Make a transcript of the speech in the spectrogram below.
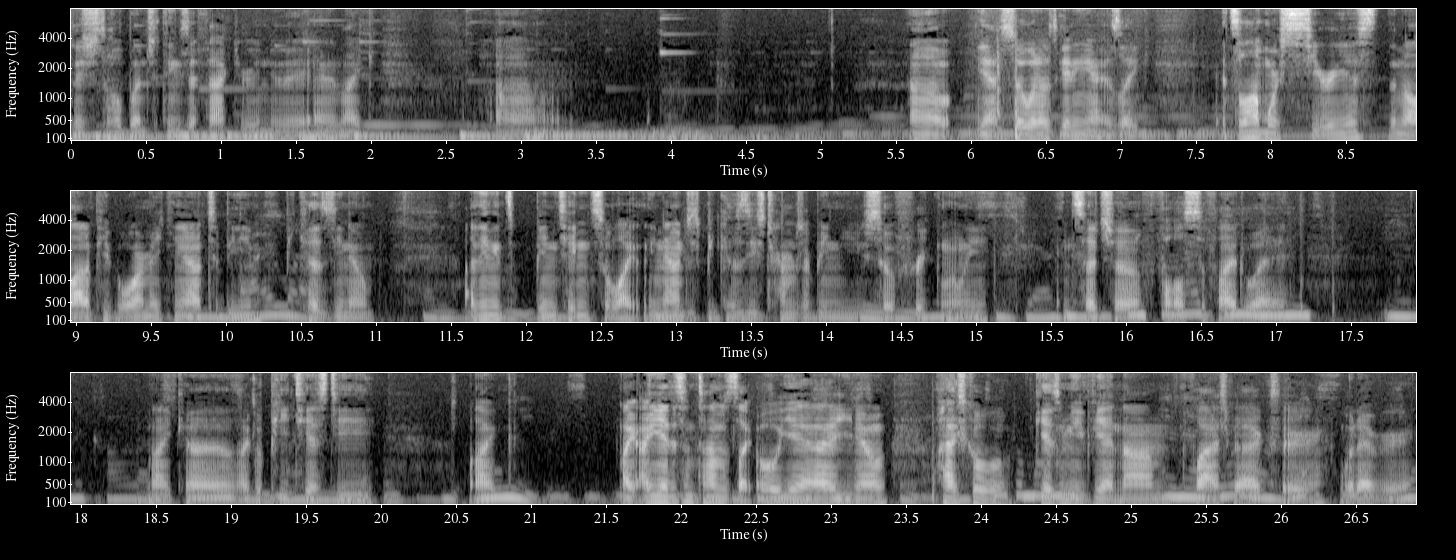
there's just a whole bunch of things that factor into it, and like, um, uh, yeah. So what I was getting at is like, it's a lot more serious than a lot of people are making it out to be because you know. I think it's being taken so lightly now just because these terms are being used so frequently in such a falsified way. Like, uh, like with PTSD, like, like I get it sometimes it's like, oh yeah, you know, high school gives me Vietnam flashbacks or whatever.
